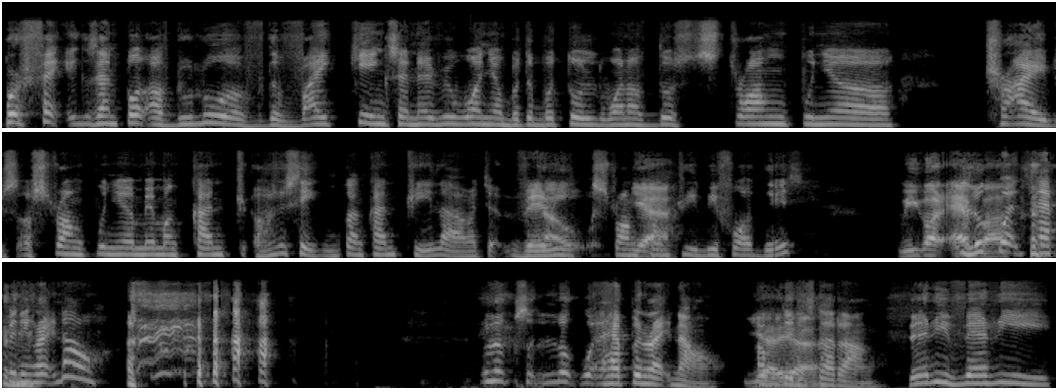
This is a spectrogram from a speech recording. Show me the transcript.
perfect example of dulu of the Vikings and everyone yang betul-betul one of those strong punya tribes or strong punya memang country how to say bukan country lah macam very Yeah, strong yeah. country before this We got Eva. look what's happening right now look look what happened right now Yeah, apa yeah. sekarang very very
